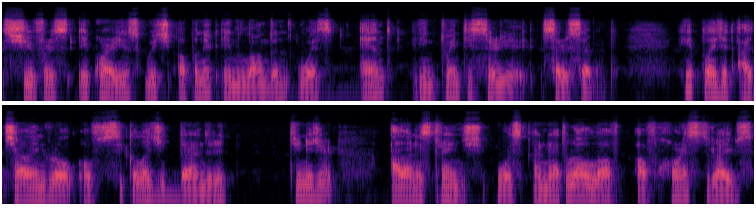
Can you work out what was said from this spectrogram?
Shaffer's Equus, which opened in London West End in 2037. He played a challenging role of psychology darned teenager. Alan Strang was a natural love of horse drives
